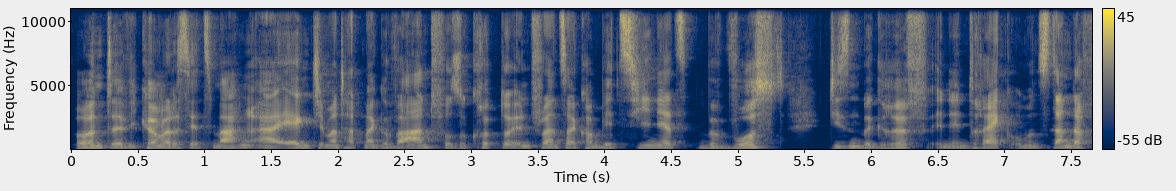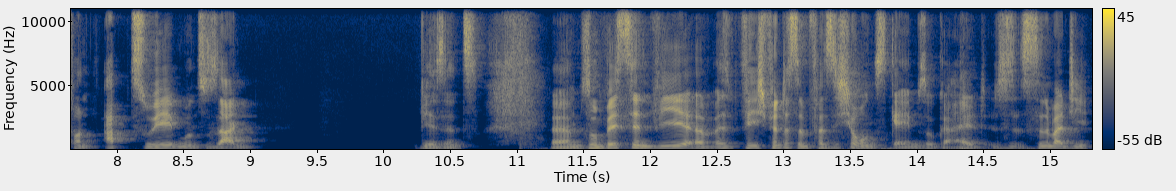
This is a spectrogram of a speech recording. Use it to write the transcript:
Und äh, wie können wir das jetzt machen? Ah, irgendjemand hat mal gewarnt vor so Krypto-Influencer, komm, wir ziehen jetzt bewusst diesen Begriff in den Dreck, um uns dann davon abzuheben und zu sagen, wir sind's. Ähm, so ein bisschen wie, äh, ich finde das im Versicherungsgame so geil. Es sind aber die,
